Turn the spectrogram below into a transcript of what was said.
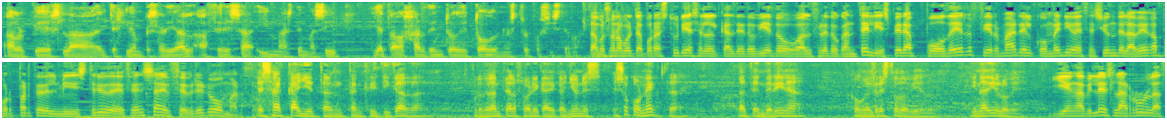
a lo que es la, el tejido empresarial, a hacer esa I más D más I y a trabajar dentro de todo nuestro ecosistema. Damos una vuelta por Asturias. El alcalde de Oviedo, Alfredo Cantelli, espera poder firmar el convenio de cesión de la Vega por parte del Ministerio de Defensa en febrero o marzo. Esa calle tan, tan criticada por delante de la fábrica de cañones, eso conecta la tenderina con el resto de Oviedo y nadie lo ve. Y en Avilés la Rulaz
